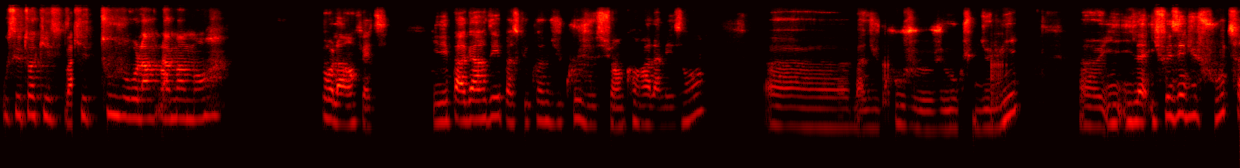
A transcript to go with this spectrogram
Ou c'est toi qui, qui bah. est toujours là, la maman? Toujours là, en fait. Il n'est pas gardé parce que comme du coup, je suis encore à la maison, bah, du coup, je, m'occupe de lui. Il, faisait du foot.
